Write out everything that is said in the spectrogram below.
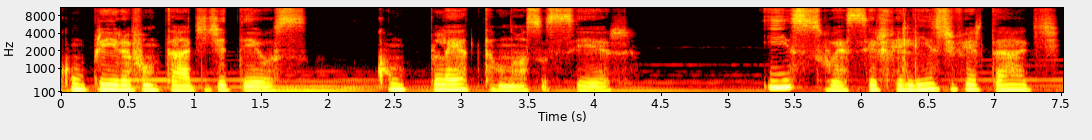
Cumprir a vontade de Deus completa o nosso ser. Isso é ser feliz de verdade.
